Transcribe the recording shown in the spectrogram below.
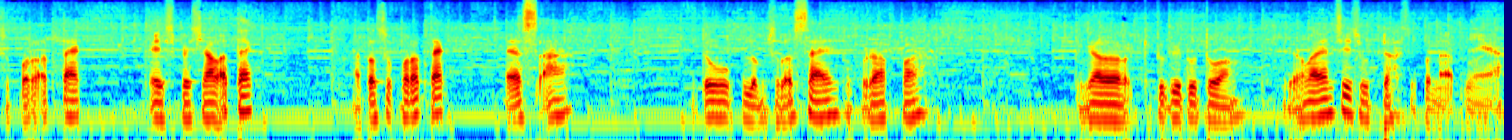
super attack eh special attack atau super attack SA itu belum selesai beberapa. Tinggal gitu-gitu doang. Yang lain sih sudah sebenarnya.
